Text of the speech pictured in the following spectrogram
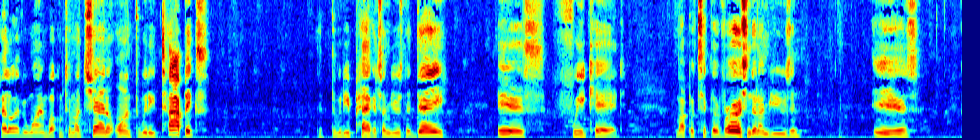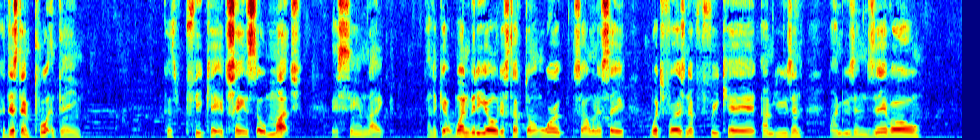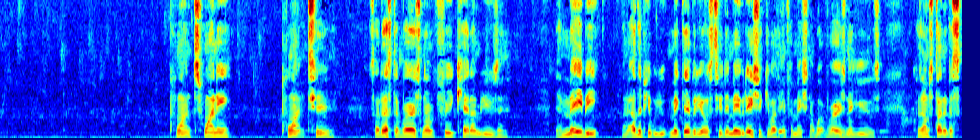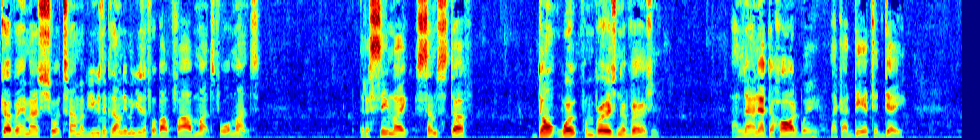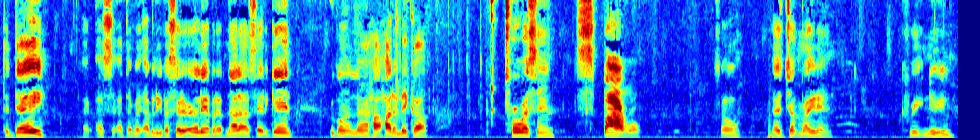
Hello everyone, welcome to my channel on 3D Topics. The 3D package I'm using today is FreeCAD. My particular version that I'm using is, because this is the important thing, because FreeCAD changed so much, it seemed like I look at one video, the stuff don't work, so I want to say which version of FreeCAD I'm using. I'm using 0 0.20.2 so that's the version of FreeCAD I'm using. And maybe when other people make their videos too then maybe they should give out the information of what version they use. Because I'm starting to discover in my short time of using because I only been using it for about five months four months that it seemed like some stuff don't work from version to version. I learned that the hard way like I did today. Today I, I, I, believe I said it earlier, but if not, I'll say it again. We're going to learn how, how to make a torsion spiral. So let's jump right in. Create new.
